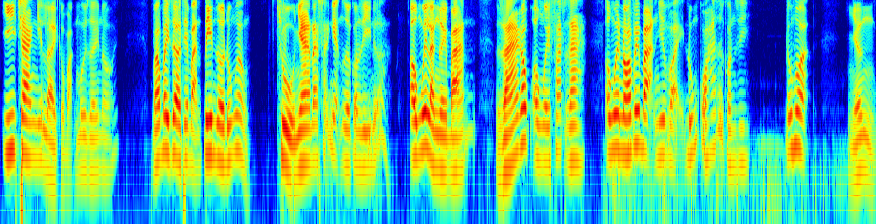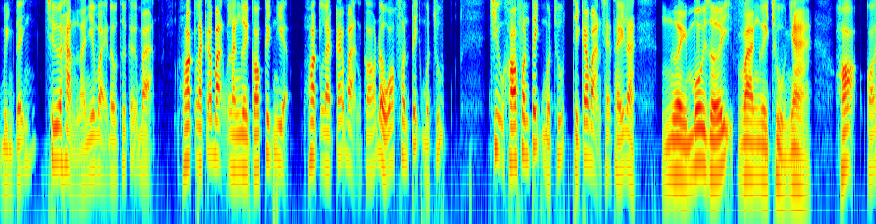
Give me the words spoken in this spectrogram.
Y chang như lời của bạn môi giới nói. Và bây giờ thì bạn tin rồi đúng không? Chủ nhà đã xác nhận rồi còn gì nữa. Ông ấy là người bán, giá gốc ông ấy phát ra. Ông ấy nói với bạn như vậy đúng quá rồi còn gì. Đúng không ạ? Nhưng bình tĩnh, chưa hẳn là như vậy đâu thưa các bạn. Hoặc là các bạn là người có kinh nghiệm, hoặc là các bạn có đầu óc phân tích một chút. Chịu khó phân tích một chút thì các bạn sẽ thấy là người môi giới và người chủ nhà họ có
